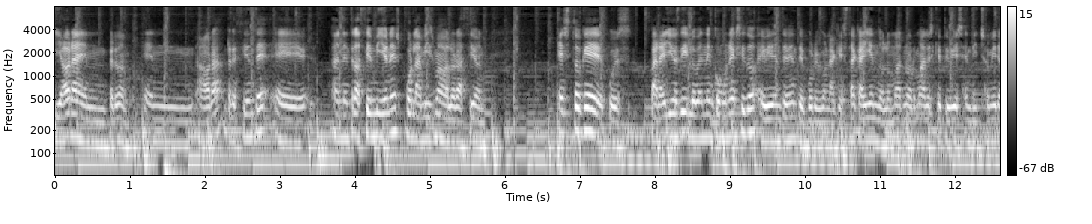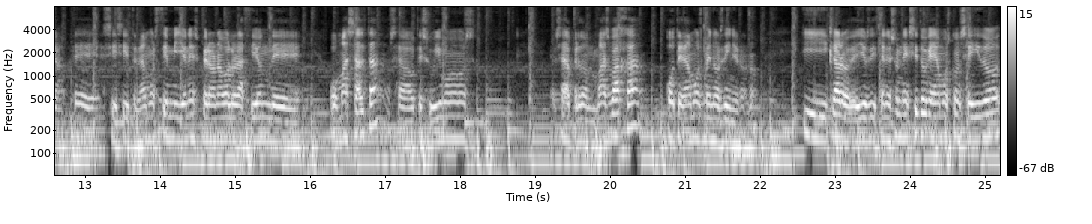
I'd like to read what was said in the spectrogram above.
y ahora en perdón en ahora reciente eh, han entrado 100 millones por la misma valoración esto que pues para ellos lo venden como un éxito, evidentemente, porque con la que está cayendo lo más normal es que te hubiesen dicho, mira, eh, sí, sí, te damos 100 millones, pero a una valoración de o más alta, o sea, o te subimos, o sea, perdón, más baja, o te damos menos dinero, ¿no? Y claro, ellos dicen, es un éxito que hayamos conseguido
